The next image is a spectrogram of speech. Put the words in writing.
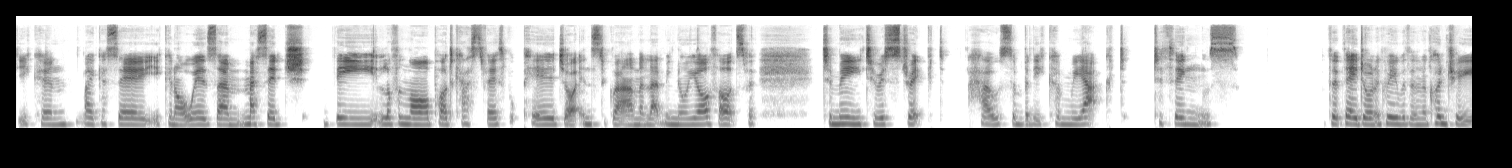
You can, like I say, you can always um, message the Love and Law podcast Facebook page or Instagram and let me know your thoughts. But to me, to restrict how somebody can react to things that they don't agree with in the country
